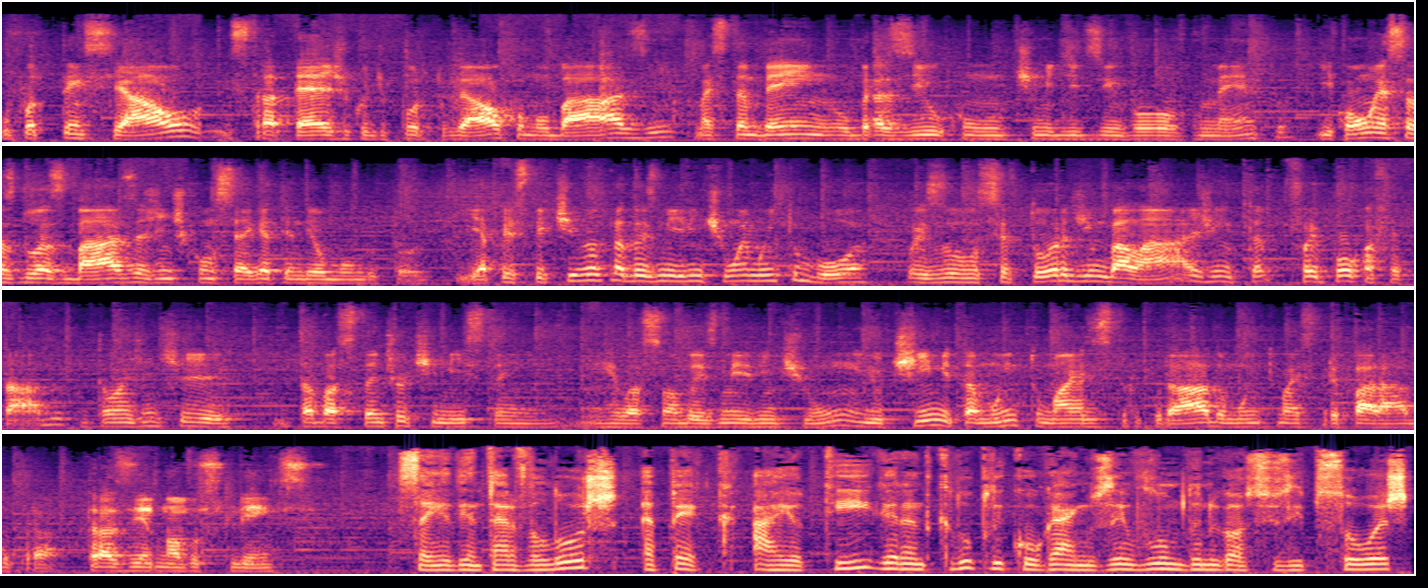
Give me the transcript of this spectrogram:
o potencial estratégico de Portugal como base, mas também o Brasil com um time de desenvolvimento e com essas duas bases a gente consegue atender o mundo todo. E a perspectiva para 2021 é muito boa, pois o setor de embalagem foi pouco afetado, então a gente está bastante otimista em, em relação a 2021 e o time está muito mais estruturado, muito mais preparado para trazer novos clientes. Sem adiantar valores, a PEC IoT garante que duplicou ganhos em volume de negócios e pessoas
